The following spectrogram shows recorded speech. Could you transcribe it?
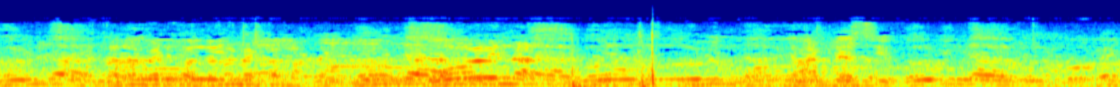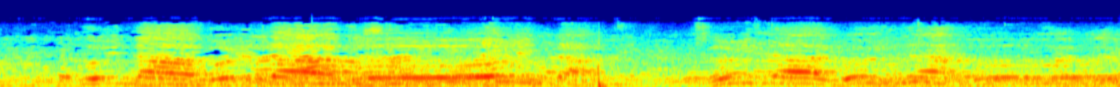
గోవిందా గోవిందా గోవిందా గోవిందా గోవిందా గోవిందా గోవిందా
